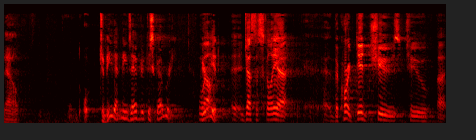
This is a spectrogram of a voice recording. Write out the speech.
Now, to me, that means after discovery. Period. Well, uh, Justice Scalia, uh, the court did choose to uh,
